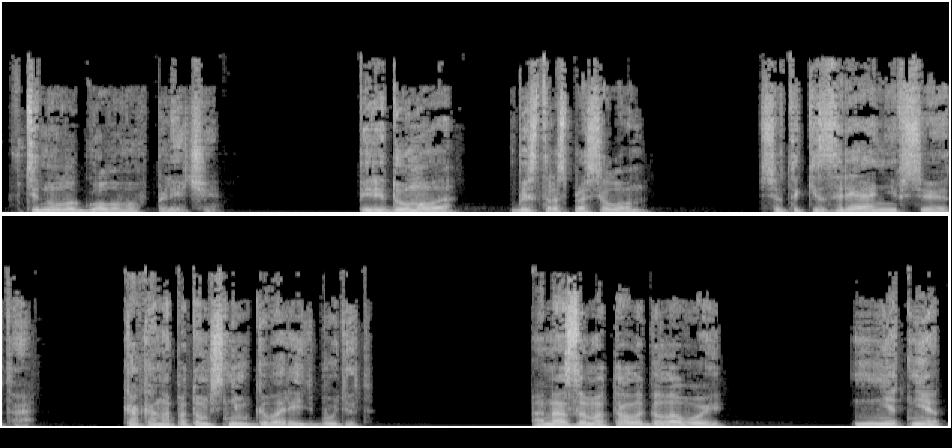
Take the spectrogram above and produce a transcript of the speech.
втянула голову в плечи. «Передумала?» — быстро спросил он. «Все-таки зря они все это. Как она потом с ним говорить будет?» Она замотала головой. «Нет-нет,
